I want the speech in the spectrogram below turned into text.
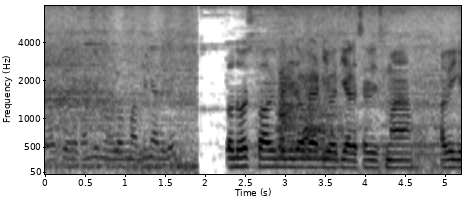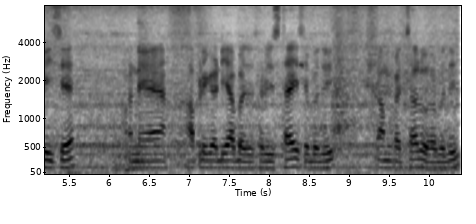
તો અત્યારે કન્ટિન્યુ વ્લોગમાં બિના રહેજો તો દોસ્તો, આવી બધી જો ગાડીઓ અત્યારે સર્વિસમાં આવી ગઈ છે અને આપણી ગાડી આ બાજુ સર્વિસ થાય છે બધી. કામકાજ ચાલુ છે બધી.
